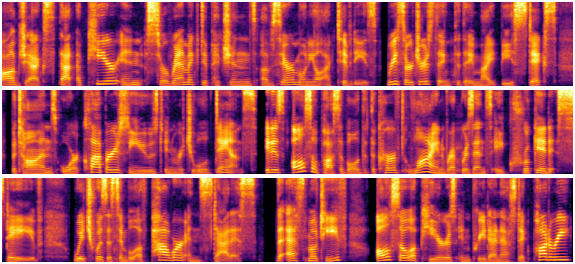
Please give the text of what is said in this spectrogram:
objects that appear in ceramic depictions of ceremonial activities. Researchers think that they might be sticks, batons, or clappers used in ritual dance. It is also possible that the curved line represents a crooked stave, which was a symbol of power and status. The S motif also appears in pre dynastic pottery,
